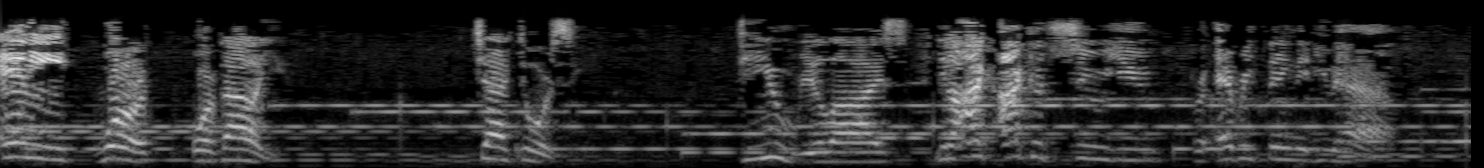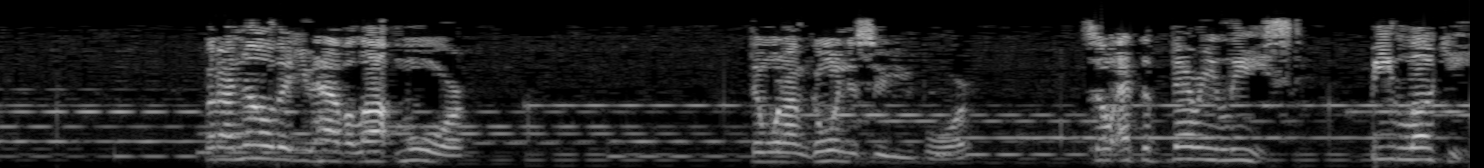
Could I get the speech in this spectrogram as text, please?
any worth or value. Jack Dorsey, do you realize, you know, I, I could sue you for everything that you have. But I know that you have a lot more than what I'm going to sue you for. So at the very least, be lucky.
